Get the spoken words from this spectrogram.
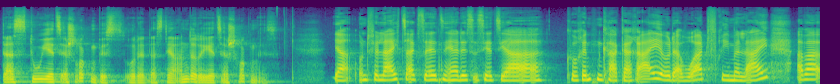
dass du jetzt erschrocken bist oder dass der andere jetzt erschrocken ist. Ja, und vielleicht sagst du jetzt, ja, das ist jetzt ja Korinthenkackerei oder Wortfriemelei, aber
